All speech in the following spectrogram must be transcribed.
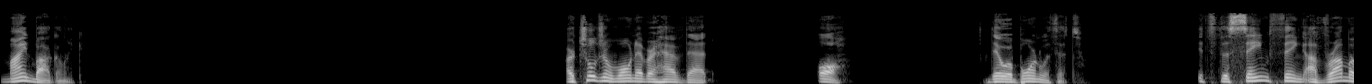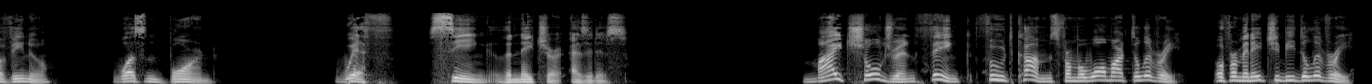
mind boggling. Our children won't ever have that awe. They were born with it. It's the same thing. Avram Avinu wasn't born with seeing the nature as it is. My children think food comes from a Walmart delivery or from an HEB delivery.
